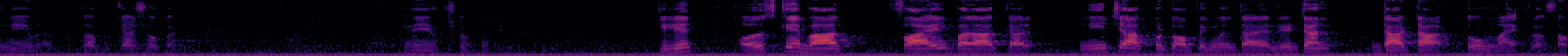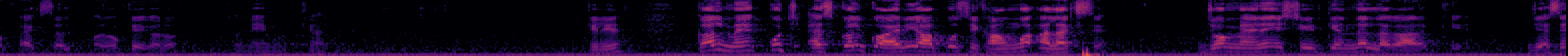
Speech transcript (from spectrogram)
नेम रखो। तो आपको क्या शो करेगा नेम शो करेगा। क्लियर और उसके बाद फ़ाइल पर आकर नीचे आपको टॉपिक मिलता है return data to Microsoft Excel और ओके करो तो नेम उठ के आ जाएगा क्लियर कल मैं कुछ एसक्यूएल क्वायरी आपको सिखाऊँगा अलग से, जो मैंने इस शीट के अंदर लगा रखी है। जैसे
